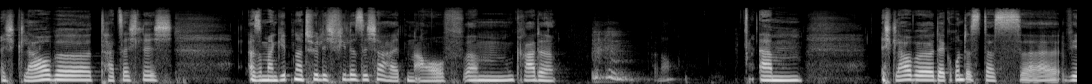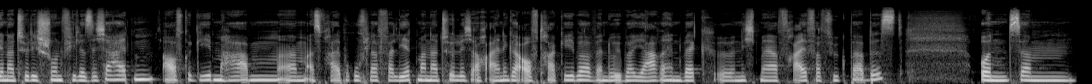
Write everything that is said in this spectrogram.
Ich glaube tatsächlich, also man gibt natürlich viele Sicherheiten auf. Ähm, Gerade ähm, ich glaube, der Grund ist, dass äh, wir natürlich schon viele Sicherheiten aufgegeben haben. Ähm, als Freiberufler verliert man natürlich auch einige Auftraggeber, wenn du über Jahre hinweg äh, nicht mehr frei verfügbar bist. Und ähm,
